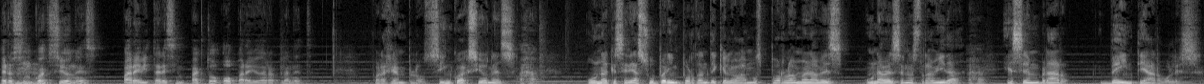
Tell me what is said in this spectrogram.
pero cinco acciones para evitar ese impacto o para ayudar al planeta. Por ejemplo, cinco acciones. Ajá, Una que sería súper importante que lo hagamos por lo menos una vez, una vez en nuestra vida ajá. es sembrar 20 árboles.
